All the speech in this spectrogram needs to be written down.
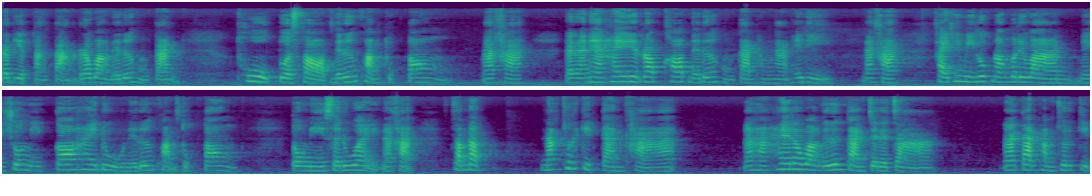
ระเบียบต่างๆ ระวังในเรื่องของการถูกตรวจสอบในเรื่องความถูกต้องนะคะ ดังนั้นเนี่ยให้รอบคอบในเรื่องของการทำงานให้ดีนะคะ ใครที่มีลูกน้องบริวารในช่วงนี้ก็ให้ดูในเรื่องความถูกต้อง ตรงนี้ซะด้วยนะคะสำหรับนักธุรกิจการค้านะคะให้ระวังในเรื่องการเจรจานะการทำธุรกิจ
